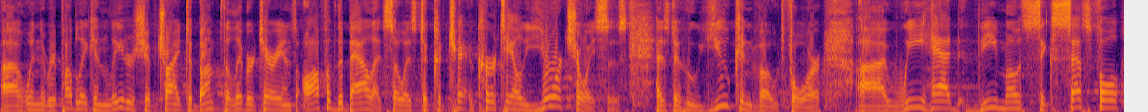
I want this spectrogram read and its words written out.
uh, when the Republican leadership tried to bump the Libertarians off of the ballot so as to curta- curtail your choices as to who you can vote for, uh, we had the most successful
